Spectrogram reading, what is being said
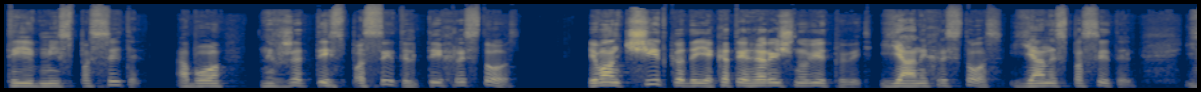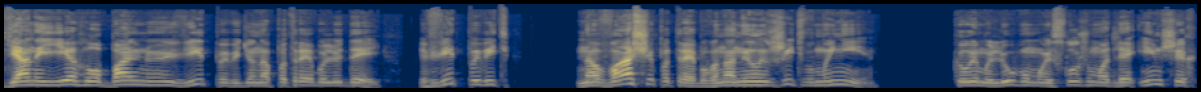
ти мій Спаситель. Або невже ти Спаситель, ти Христос? Іван чітко дає категоричну відповідь: Я не Христос, я не Спаситель. Я не є глобальною відповіддю на потреби людей. Відповідь на ваші потреби вона не лежить в мені. Коли ми любимо і служимо для інших,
